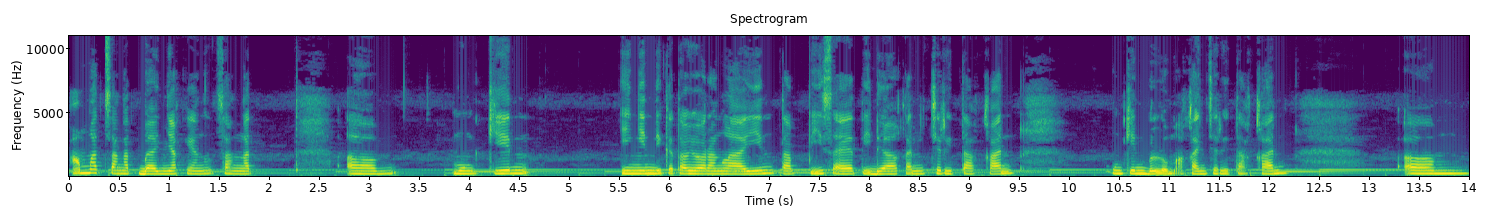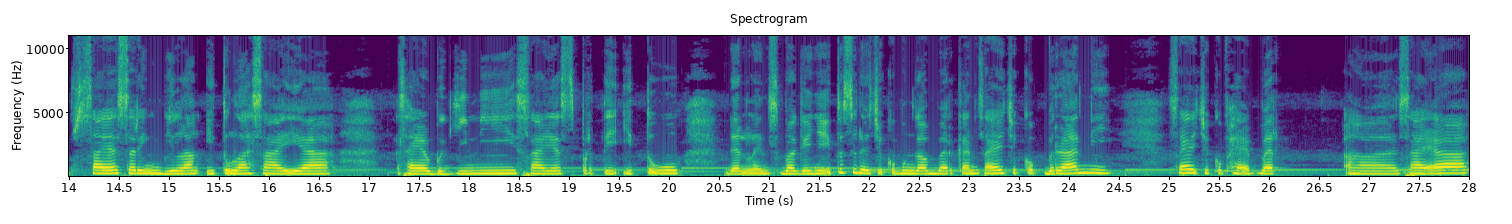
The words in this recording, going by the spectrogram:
amat sangat banyak yang sangat um, mungkin ingin diketahui orang lain, tapi saya tidak akan ceritakan. Mungkin belum akan ceritakan. Um, saya sering bilang itulah saya, saya begini, saya seperti itu, dan lain sebagainya. Itu sudah cukup menggambarkan saya cukup berani, saya cukup hebat. Uh, saya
